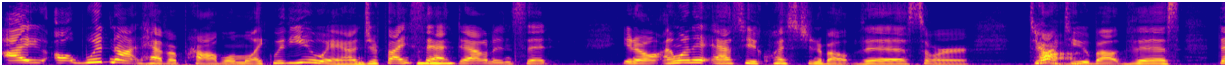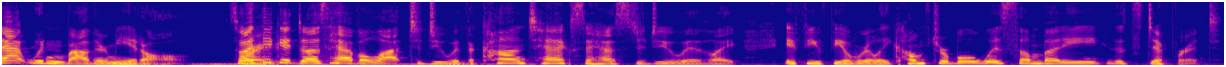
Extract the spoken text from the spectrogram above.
I uh, would not have a problem like with you, Ange, if I Mm-hmm. sat down and said, you know, I want to ask you a question about this or talk Yeah. to you about this. That wouldn't bother me at all. So I think it does have a lot to do with the context. It has to do with like if you feel really comfortable with somebody, it's different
